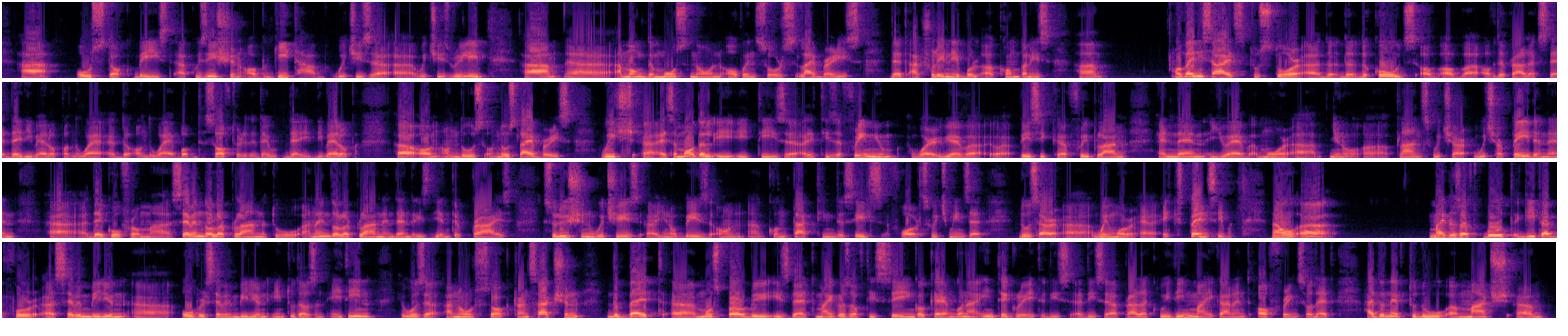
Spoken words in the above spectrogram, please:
all stock based acquisition of GitHub, which is, uh, uh, which is really um, uh, among the most known open source libraries that actually enable uh, companies um, of any size to store uh, the, the, the, codes of, of, uh, of, the products that they develop on the web on the web of the software that they, they develop uh, on, on those on those libraries which uh, as a model it is uh, it is a freemium where you have a, a basic uh, free plan and then you have more you know plans which are which are paid and then uh, they go from a $7 plan to a $9 plan and then there is the enterprise solution which is uh, you know based on uh, contacting the sales force which means that those are uh, way more uh, expensive. Now uh, Microsoft bought GitHub for uh, 7 billion, uh, over 7 billion in 2018. It was a, an all stock transaction. The bet, uh, most probably, is that Microsoft is saying, okay, I'm gonna integrate this uh, this uh, product within my current offering so that I don't have to do uh, much. Um,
